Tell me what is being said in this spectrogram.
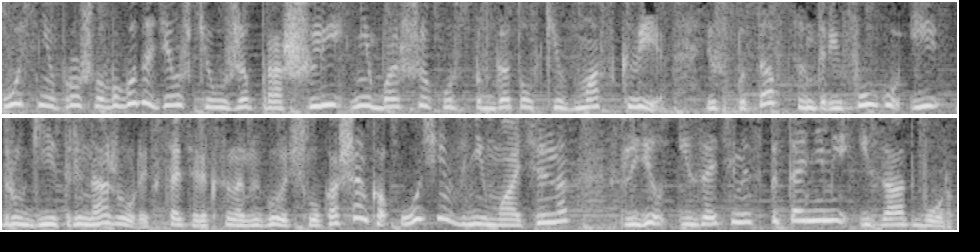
осенью прошлого года девушки уже прошли небольшой курс подготовки в Москве, испытав центрифугу и другие тренажеры. Кстати, Александр Григорьевич Лукашенко очень внимательно следил и за этими испытаниями, и за отбором.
